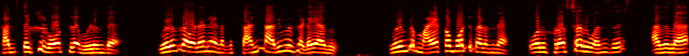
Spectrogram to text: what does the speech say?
கல் தட்டி ரோட்ல விழுந்தேன். விழுந்த உடனே எனக்கு தன் அறிவு கிடையாது. விழுந்து மயக்கம் போட்டு கிடந்தேன். ஒரு ப்ரெஷர் வந்து அதுல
